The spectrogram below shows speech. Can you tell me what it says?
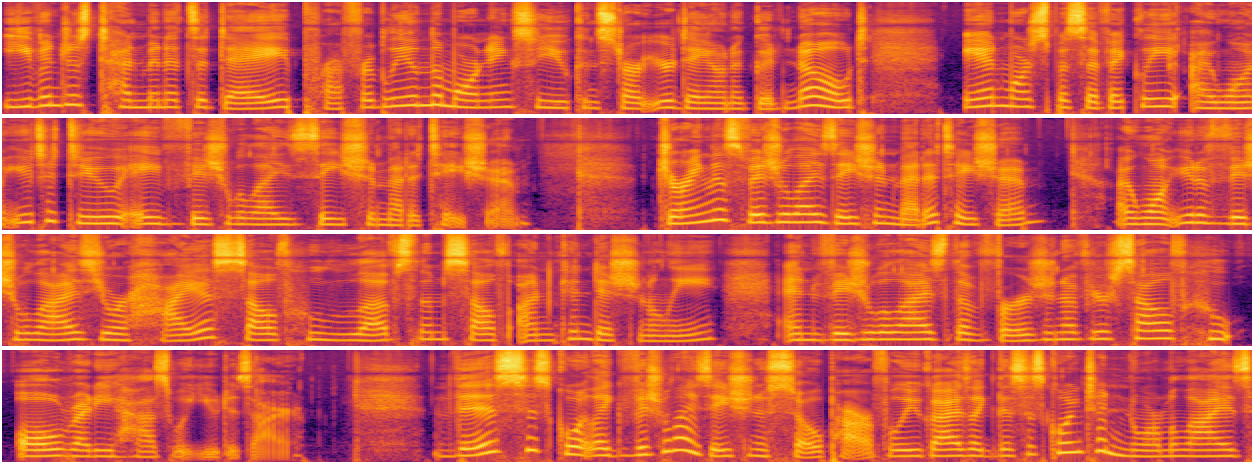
Even just 10 minutes a day, preferably in the morning, so you can start your day on a good note. And more specifically, I want you to do a visualization meditation. During this visualization meditation, I want you to visualize your highest self who loves themselves unconditionally and visualize the version of yourself who already has what you desire. This is going like visualization is so powerful, you guys. Like, this is going to normalize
